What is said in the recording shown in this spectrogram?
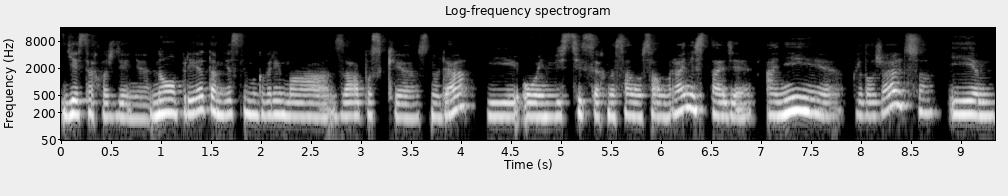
есть охлаждение. Но при этом, если мы говорим о запуске с нуля и о инвестициях на самом-самом ранней стадии, они продолжаются, и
